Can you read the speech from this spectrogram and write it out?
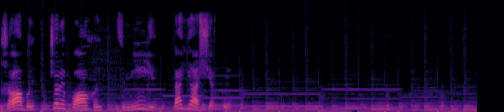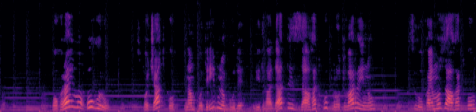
жаби, черепахи, змії та ящерки. Пограємо у гру. Спочатку нам потрібно буде відгадати загадку про тварину. Слухаймо загадку.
